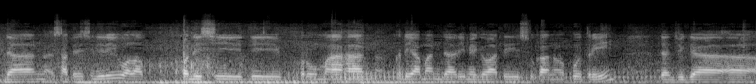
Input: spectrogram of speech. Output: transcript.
Dan saat ini sendiri walaupun kondisi di perumahan kediaman dari Megawati Soekarno Putri dan juga uh,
